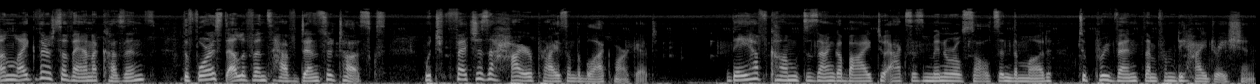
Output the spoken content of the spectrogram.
Unlike their savanna cousins, the forest elephants have denser tusks, which fetches a higher price on the black market. They have come to Zangabai to access mineral salts in the mud to prevent them from dehydration.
